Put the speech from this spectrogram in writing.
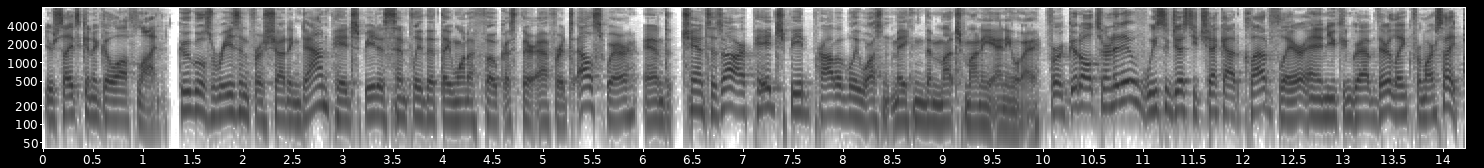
your site's going to go offline. Google's reason for shutting down PageSpeed is simply that they want to focus their efforts elsewhere, and chances are PageSpeed probably wasn't making them much money anyway. For a good alternative, we suggest you check out Cloudflare and you can grab their link from our site.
